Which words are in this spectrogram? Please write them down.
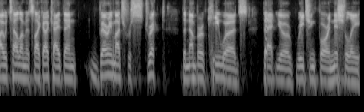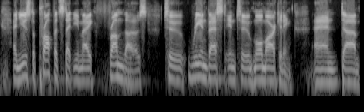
I would tell them it's like, okay, then very much restrict the number of keywords that you're reaching for initially, and use the profits that you make from those to reinvest into more marketing. And um,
